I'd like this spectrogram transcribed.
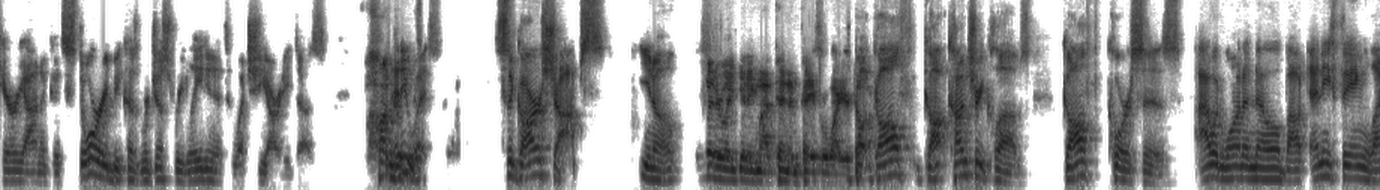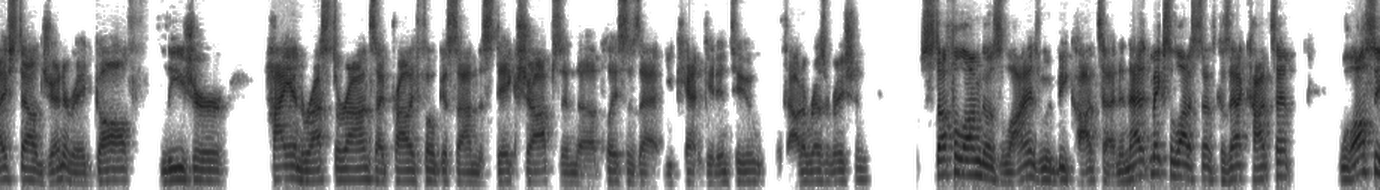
carry on a good story because we're just relating it to what she already does. 100%. Anyways, cigar shops, you know, literally getting my pen and paper while you're talking. Golf, golf country clubs, golf courses. I would want to know about anything lifestyle generated, golf, leisure, high end restaurants. I'd probably focus on the steak shops and the places that you can't get into without a reservation. Stuff along those lines would be content. And that makes a lot of sense because that content will also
